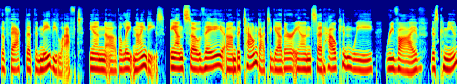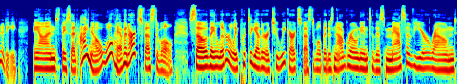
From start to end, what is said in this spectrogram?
the fact that the Navy left in uh, the late 90s. And so they, um, the town got together and said, How can we revive this community? And they said, I know, we'll have an arts festival. So they literally put together a two week arts festival that has now grown into this massive year round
